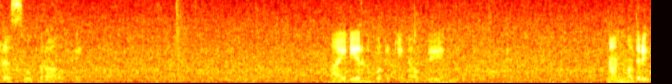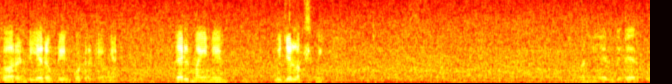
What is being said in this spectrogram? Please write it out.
ட்ரெஸ் சூப்பராக ஓகே ஹாய் டியர்னு போட்டிருக்கீங்க ஓகே. நான் மதுரைக்காரன் டியர் அப்படின்னு போட்டிருக்கீங்க. Tell my name Vijayalakshmi. பண்ணி எரிஞ்சிட்டே இருக்கு.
